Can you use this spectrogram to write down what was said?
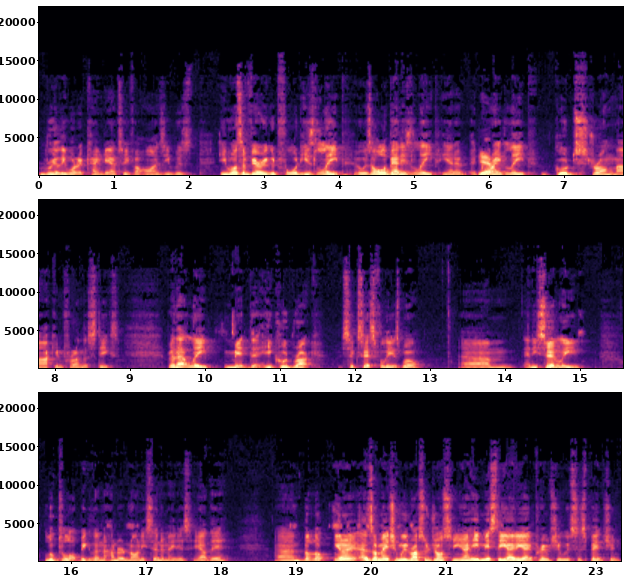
really what it came down to for Hynes. He was he was a very good forward. His leap, it was all about his leap. He had a, a Yeah. great leap, good strong mark in front of the sticks. But that leap meant that he could ruck successfully as well. Um, and he certainly looked a lot bigger than 190 centimetres out there. Um, but look, you know, as I mentioned with Russell Johnston, you know, he missed the 88 premiership with suspension,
